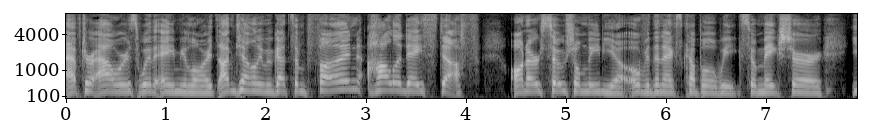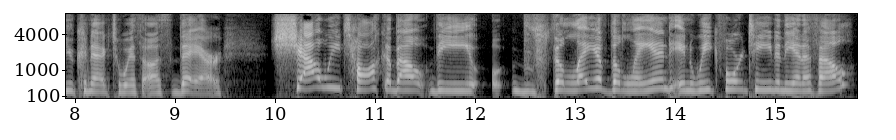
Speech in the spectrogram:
After Hours with Amy Lawrence. I'm telling you, we've got some fun holiday stuff on our social media over the next couple of weeks. So make sure you connect with us there. Shall we talk about the the lay of the land in Week 14 in the NFL?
